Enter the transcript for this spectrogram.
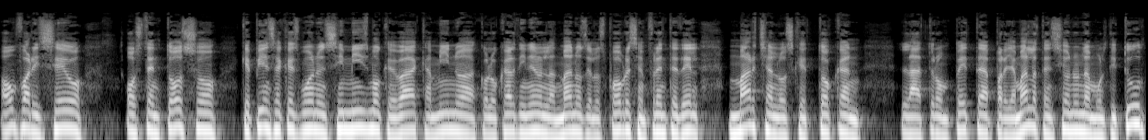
a un fariseo ostentoso que piensa que es bueno en sí mismo, que va camino a colocar dinero en las manos de los pobres. Enfrente de él marchan los que tocan la trompeta para llamar la atención a una multitud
